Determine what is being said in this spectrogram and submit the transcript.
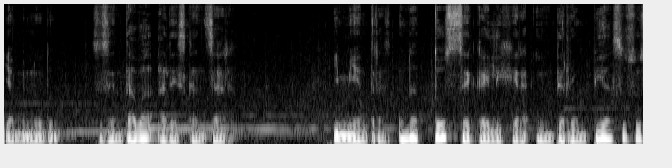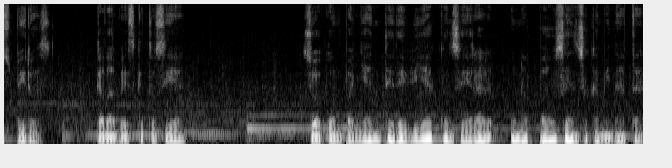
y a menudo se sentaba a descansar. Y mientras una tos seca y ligera interrumpía sus suspiros cada vez que tosía, su acompañante debía considerar una pausa en su caminata.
